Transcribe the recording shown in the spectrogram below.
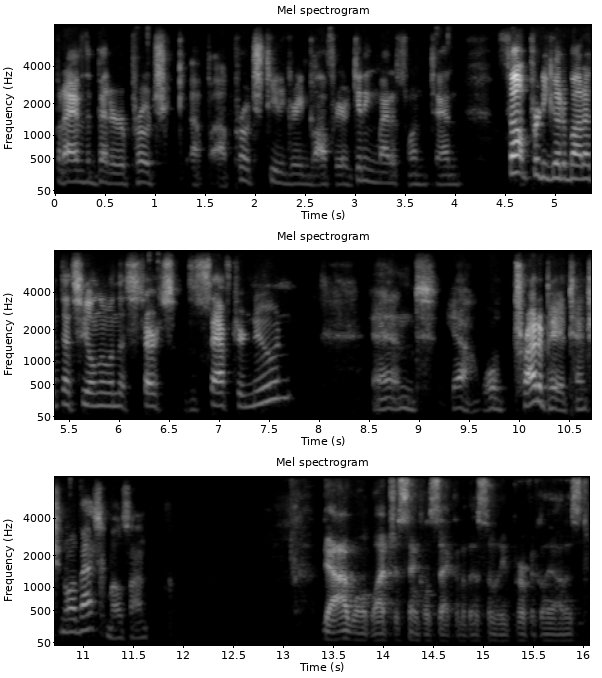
but I have the better approach uh, approach tee to green golf here, getting minus 110. Felt pretty good about it. That's the only one that starts this afternoon. And yeah, we'll try to pay attention while basketball's on. Yeah, I won't watch a single second of this. I'm being perfectly honest.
